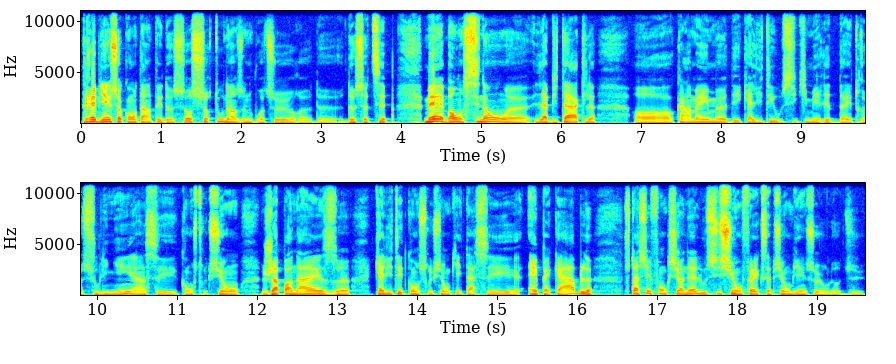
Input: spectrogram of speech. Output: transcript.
très bien se contenter de ça, surtout dans une voiture euh, de, de ce type. Mais bon, sinon, euh, l'habitacle a quand même des qualités aussi qui méritent d'être soulignées. hein. C'est construction japonaise, euh, qualité de construction qui est assez impeccable. C'est assez fonctionnel aussi, si on fait exception, bien sûr, là, du,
